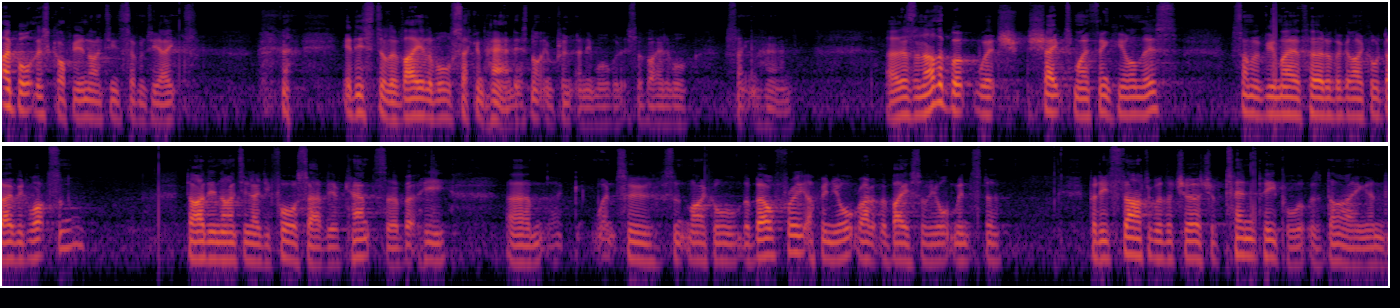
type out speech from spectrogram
I bought this copy in 1978. it is still available second-hand. It's not in print anymore, but it's available second-hand. Uh, there's another book which shaped my thinking on this. Some of you may have heard of a guy called David Watson. Died in 1984, sadly, of cancer, but he um, went to St Michael the Belfrey up in York, right at the base of York Minster. But he started with a church of 10 people that was dying, and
